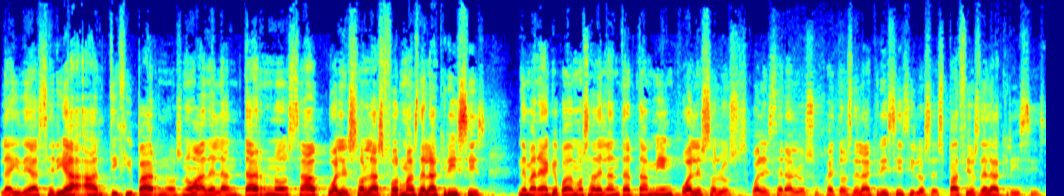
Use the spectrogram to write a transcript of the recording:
la idea sería anticiparnos, ¿no? adelantarnos a cuáles son las formas de la crisis, de manera que podamos adelantar también cuáles, son los, serán los sujetos de la crisis y los espacios de la crisis.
